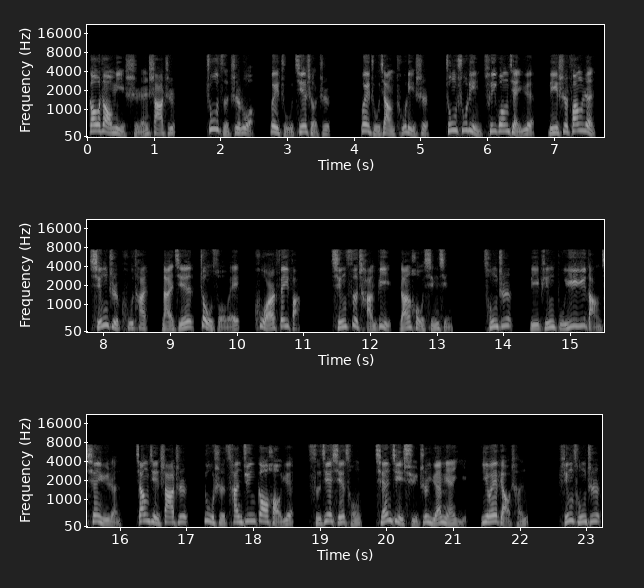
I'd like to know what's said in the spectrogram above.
高诏密使人杀之。诸子至洛，魏主皆赦之。魏主将图李氏。中书令崔光谏曰：“李氏方任，行至枯胎，乃桀纣所为，酷而非法，请赐产币，然后行刑。从之。李平捕于余党千余人，将尽杀之。陆氏参军高浩曰：‘此皆胁从，前计许之元免矣，以为表臣。’平从之，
